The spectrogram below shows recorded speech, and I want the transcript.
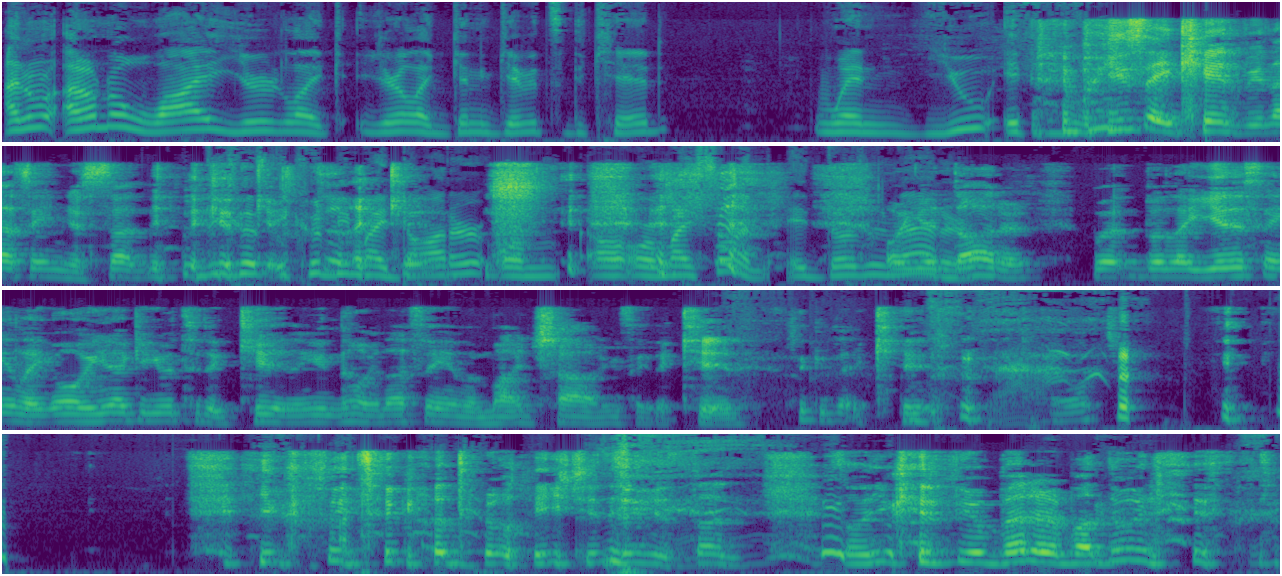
I don't I don't know why you're like you're like gonna give it to the kid when you if When you say kid, we're not saying your son. because it could be my daughter or or, or my son. It doesn't or matter. your daughter. But but like you're just saying like, oh, you're not giving it to the kid, and you know you're not saying the my child. You say the kid. Look at that kid. you completely took out the relation to your son, so you can feel better about doing this.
